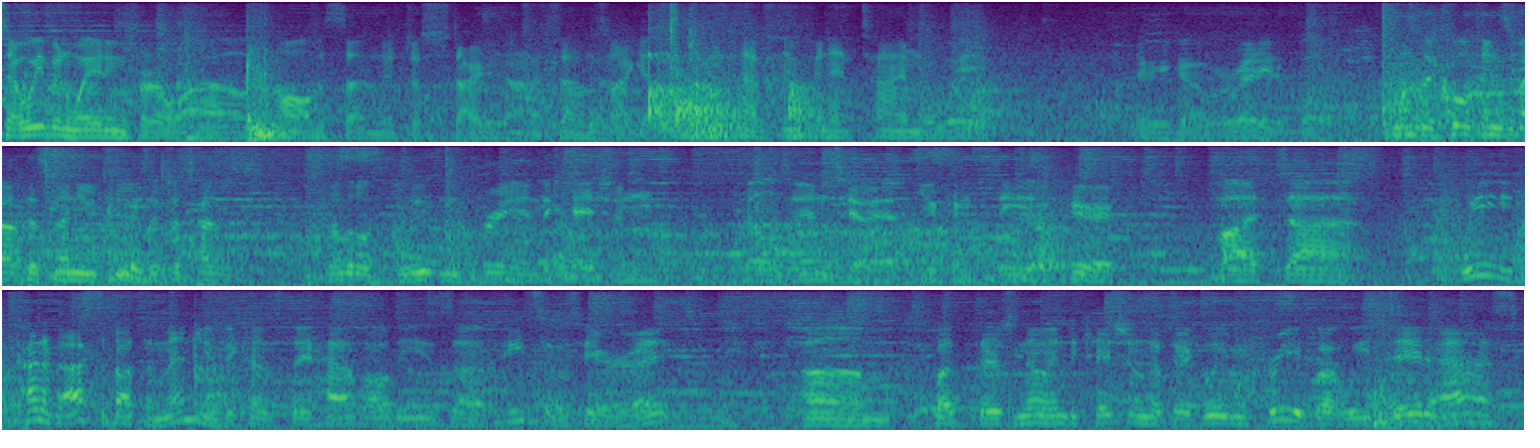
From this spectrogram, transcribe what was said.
So we've been waiting for a while, and all of a sudden it just started on its own. So I guess we don't have infinite time to wait. There you go. We're ready to bowl. One of the cool things about this menu too is it just has the little gluten-free indication built into it. You can see up here. But uh, we kind of asked about the menu because they have all these uh, pizzas here, right? Um, but there's no indication that they're gluten free. But we did ask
